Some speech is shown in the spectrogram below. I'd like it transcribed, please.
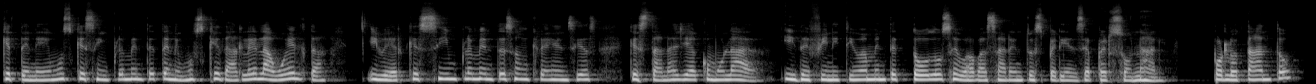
que tenemos que simplemente tenemos que darle la vuelta y ver que simplemente son creencias que están allí acumuladas y definitivamente todo se va a basar en tu experiencia personal. Por lo tanto,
